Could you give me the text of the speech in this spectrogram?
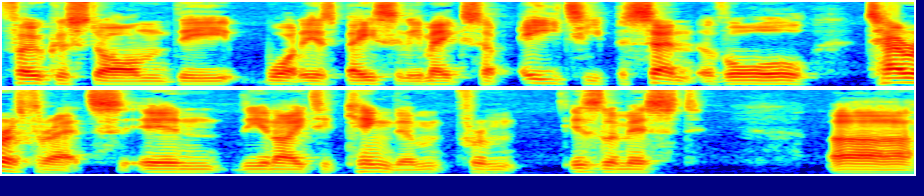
focused on the what is basically makes up 80% of all terror threats in the United Kingdom from Islamist uh,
